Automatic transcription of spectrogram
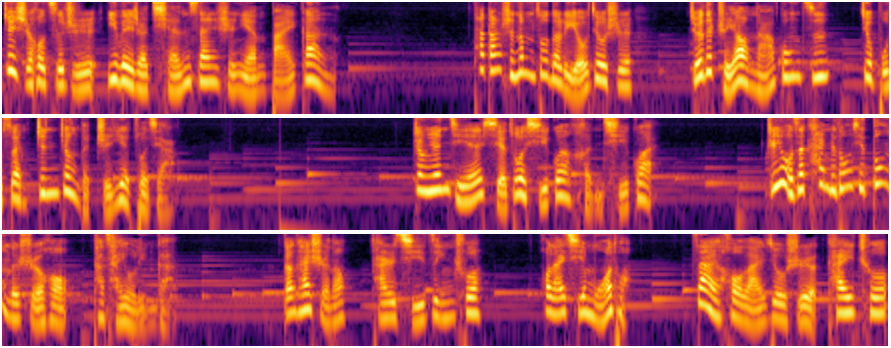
这时候辞职意味着前三十年白干了。他当时那么做的理由就是，觉得只要拿工资就不算真正的职业作家。郑渊洁写作习惯很奇怪，只有在看着东西动的时候，他才有灵感。刚开始呢，他是骑自行车，后来骑摩托，再后来就是开车。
